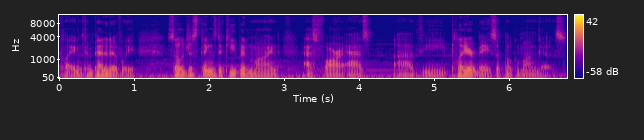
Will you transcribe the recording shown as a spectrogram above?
playing competitively. So just things to keep in mind as far as uh, the player base of Pokemon goes.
